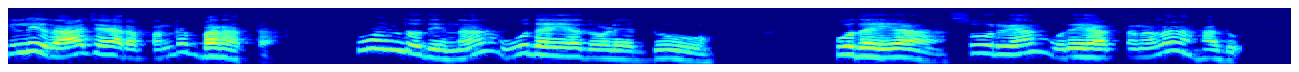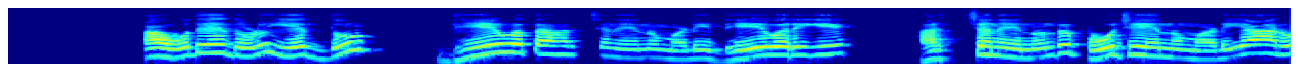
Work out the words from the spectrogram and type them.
ಇಲ್ಲಿ ರಾಜ ಯಾರಪ್ಪ ಅಂದ್ರೆ ಭರತ. ಒಂದು ದಿನ ಉದಯದೊಳೆದ್ದು ಉದಯ, ಸೂರ್ಯ ಉದಯ ಆಗ್ತಾನಲ್ಲ ಅದು. ಆ ಉದಯದೊಳು ಎದ್ದು ದೇವತಾರ್ಚನೆಯನ್ನು ಮಾಡಿ ದೇವರಿಗೆ ಅರ್ಚನೆಯನ್ನು ಅಂದರೆ ಪೂಜೆಯನ್ನು ಮಾಡಿ, ಯಾರು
